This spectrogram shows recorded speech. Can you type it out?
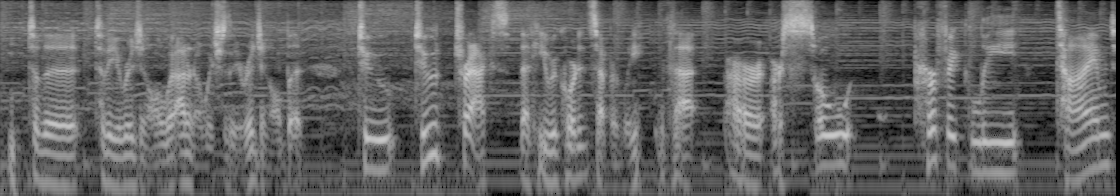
to the to the original. I don't know which is the original, but two two tracks that he recorded separately that are are so perfectly timed,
